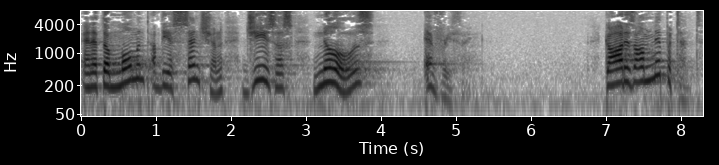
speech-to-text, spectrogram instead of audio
And at the moment of the ascension, Jesus knows everything. God is omnipotent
